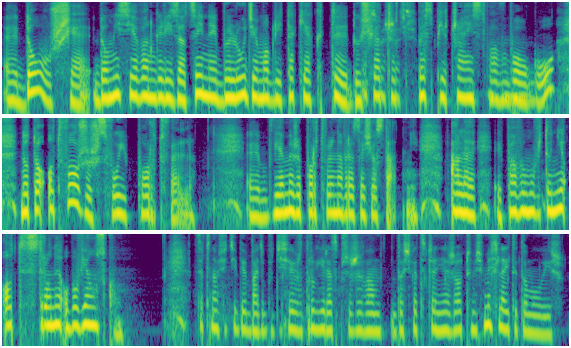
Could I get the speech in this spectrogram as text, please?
e, dołóż się do misji ewangelizacyjnej, by ludzie mogli tak jak Ty doświadczyć Usłyszeć. bezpieczeństwa mhm. w Bogu, no to otworzysz swój portfel e, Wiemy, że portfel nawraca się ostatni, ale Paweł mówi to nie od strony obowiązku. Zaczynam się ciebie bać, bo dzisiaj już drugi raz przeżywam doświadczenie, że o czymś myślę i ty to mówisz.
